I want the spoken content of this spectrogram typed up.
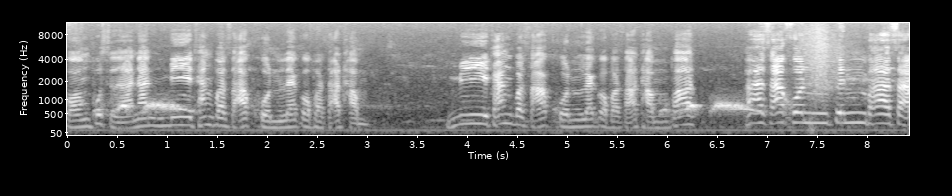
ของพุทธศาสนานั้นมีทั้งภาษาคนและก็ภาษาธรรม มีทั้งภาษาคนและก็ภาษาธรรมภาภาษาคนเป็นภาษา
